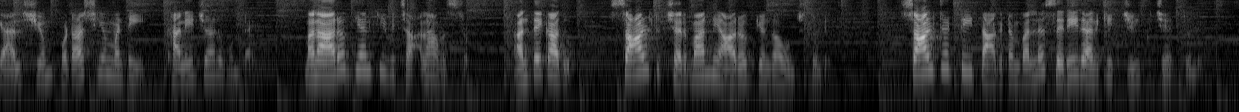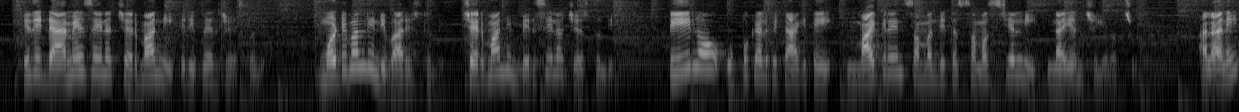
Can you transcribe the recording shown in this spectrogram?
కాల్షియం పొటాషియం వంటి ఖనిజాలు ఉంటాయి. మన ఆరోగ్యానికి ఇవి చాలా అవసరం. అంతేకాదు సాల్ట్ చర్మాన్ని ఆరోగ్యంగా ఉంచుతుంది. సాల్టెడ్ టీ తాగటం వల్ల శరీరానికి జింక్ చేరుతుంది. ఇది డ్యామేజ్ అయిన చర్మాన్ని రిపేర్ చేస్తుంది. మొటిమల్ని నివారిస్తుంది. చర్మాన్ని మెరిసేలా చేస్తుంది. టీలో ఉప్పు కలిపి తాగితే మైగ్రేన్ సంబంధిత సమస్యల్ని నయం చేయవచ్చు. అలానే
